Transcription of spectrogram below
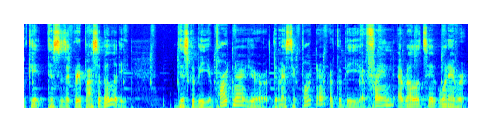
Okay, this is a great possibility. This could be your partner, your domestic partner, or it could be a friend, a relative, whatever.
